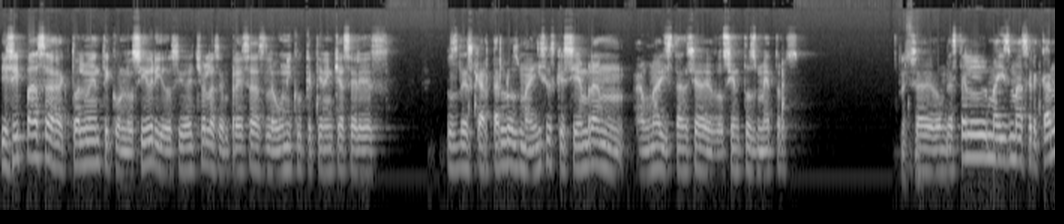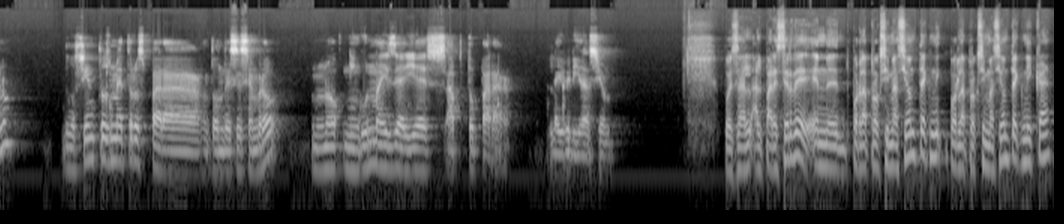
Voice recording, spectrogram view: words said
Y sí pasa actualmente con los híbridos, y de hecho las empresas lo único que tienen que hacer es pues, descartar los maíces que siembran a una distancia de 200 metros. Pues o sea, de donde está el maíz más cercano, 200 metros para donde se sembró, no, ningún maíz de ahí es apto para la hibridación. Pues al, parecer, de, por, la aproximación por la aproximación técnica,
